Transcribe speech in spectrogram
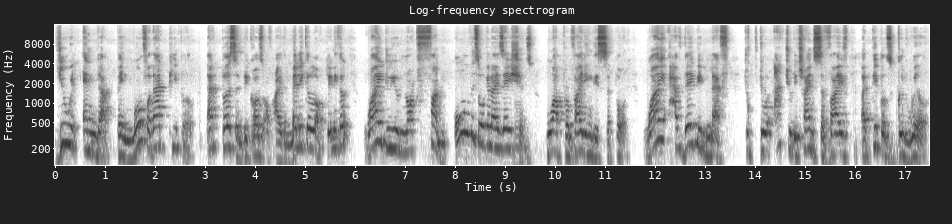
you will end up paying more for that people, that person, because of either medical or clinical, why do you not fund all these organizations mm. Who are providing this support? Why have they been left to, to actually try and survive by people's goodwill?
